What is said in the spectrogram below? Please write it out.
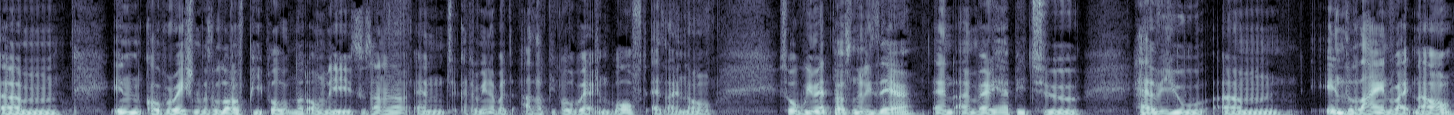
um, in cooperation with a lot of people, not only Susanna and Katarina, but other people were involved, as I know. So we met personally there, and I'm very happy to have you um, in the line right now.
